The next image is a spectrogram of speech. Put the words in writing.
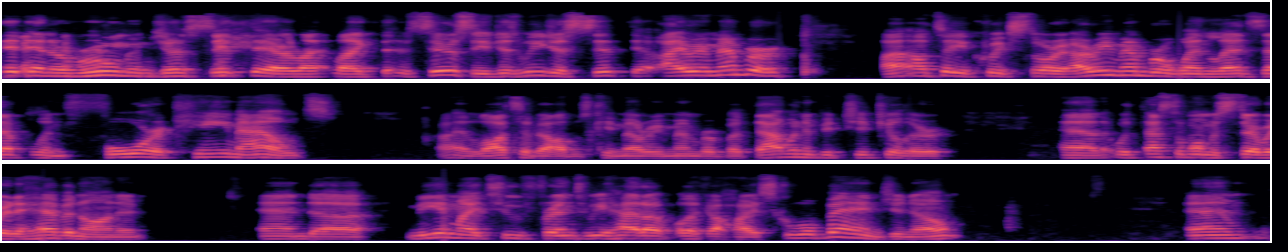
sit in a room and just sit there. Like, like seriously, just, we just sit there. I remember, I'll tell you a quick story. I remember when Led Zeppelin 4 came out, I, lots of albums came out, I remember, but that one in particular, uh, that's the one with Stairway to Heaven on it and uh, me and my two friends, we had a, like a high school band, you know, and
